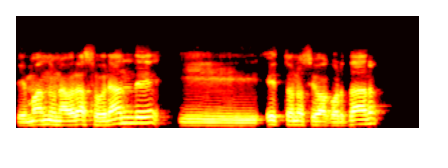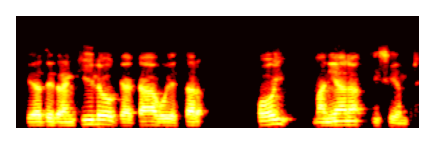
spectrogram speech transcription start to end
Te mando un abrazo grande y esto no se va a cortar. Quédate tranquilo que acá voy a estar hoy, mañana y siempre.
